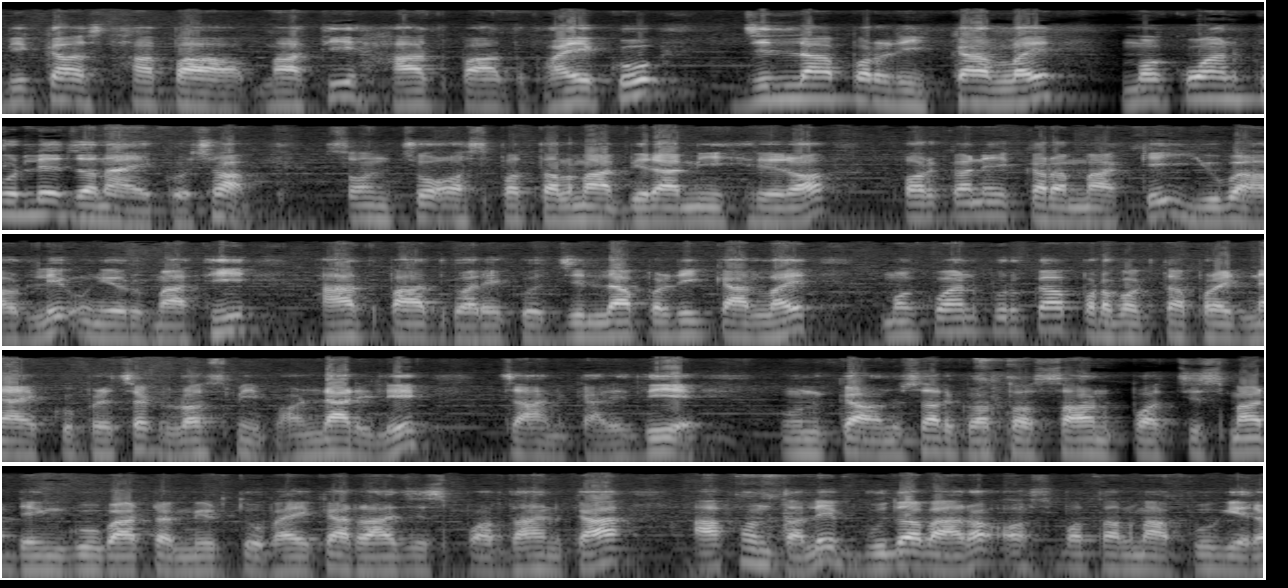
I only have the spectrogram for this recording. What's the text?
विकास थापामाथि हातपात भएको जिल्ला प्रहरी कार्यालय मकवानपुरले जनाएको छ। सन्चो अस्पतालमा बिरामी हेरेर फर्कने क्रममा केही युवाहरूले उनीहरूमाथि हातपात गरेको जिल्ला प्रहरी कार्यालय मकवानपुरका प्रवक्ता प्रहरी न्यायको प्रेक्षक लक्ष्मी भण्डारीले जानकारी दिए। उनका अनुसार गत साउन पच्चिसमा डेङ्गुबाट मृत्यु भएका राजेश प्रधानका आफन्तले बुधबार अस्पतालमा पुगेर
